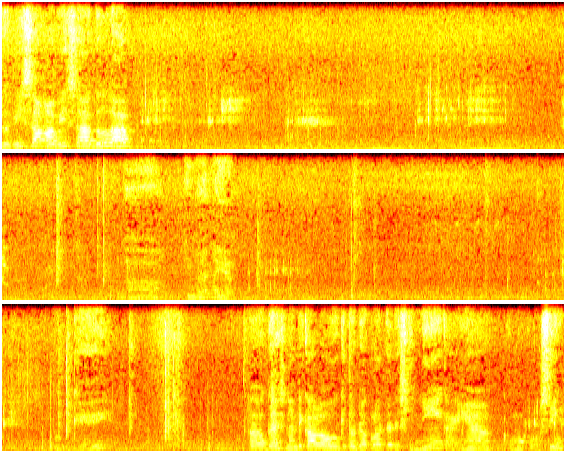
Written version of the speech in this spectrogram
Nggak bisa nggak bisa gelap Eh, gimana ya oke Eh, guys nanti kalau kita udah keluar dari sini kayaknya aku mau closing.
